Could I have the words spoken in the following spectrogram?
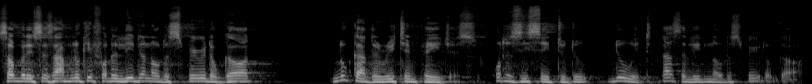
Somebody says, I'm looking for the leading of the Spirit of God. Look at the written pages. What does He say to do? Do it. That's the leading of the Spirit of God.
